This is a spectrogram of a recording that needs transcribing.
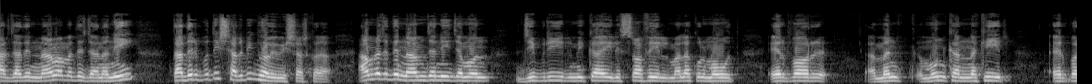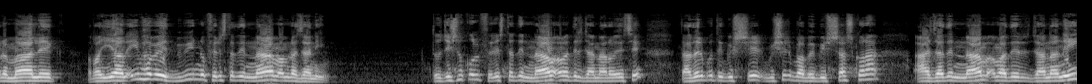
আর যাদের নাম আমাদের জানা নেই, তাদের প্রতি সার্বিকভাবে বিশ্বাস করা। আমরা যাদের নাম জানি, যেমন জিবরিল, মিকাইল, ইসরাফিল, মালাকুল মৌদ এরপর মুনকান নাকির, এরপরে মালেক, রাইয়ান, এইভাবে বিভিন্ন ফেরিস্তাদের নাম আমরা জানি। তো যে সকল ফেরিস্তাদের নাম আমাদের জানা রয়েছে, তাদের প্রতি বিশেষ বিশেষভাবে বিশ্বাস করা, আর যাদের নাম আমাদের জানা নেই,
